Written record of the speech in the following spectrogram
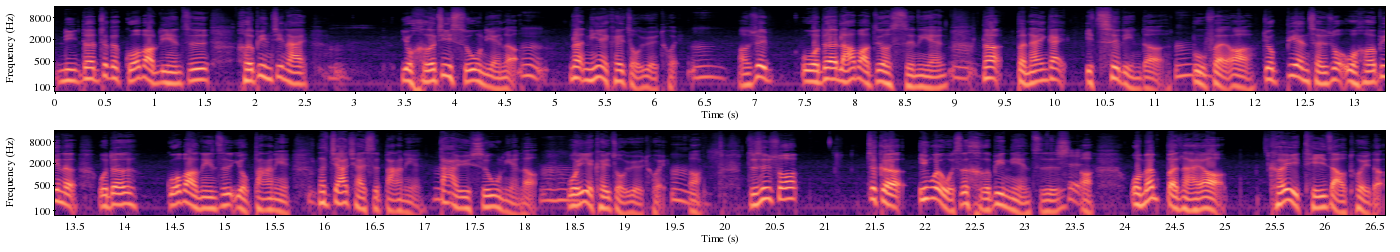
你的这个国宝年资合并进来，有合计十五年了，嗯。那你也可以走月退。嗯。哦。所以我的劳保只有十年，嗯。那本来应该一次领的部分哦，就变成说我合并了我的国宝年资有八年，那加起来是八年，大于十五年了，我也可以走月退嗯。哦。只是说这个，因为我是合并年资是。资哦，我们本来哦可以提早退的，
